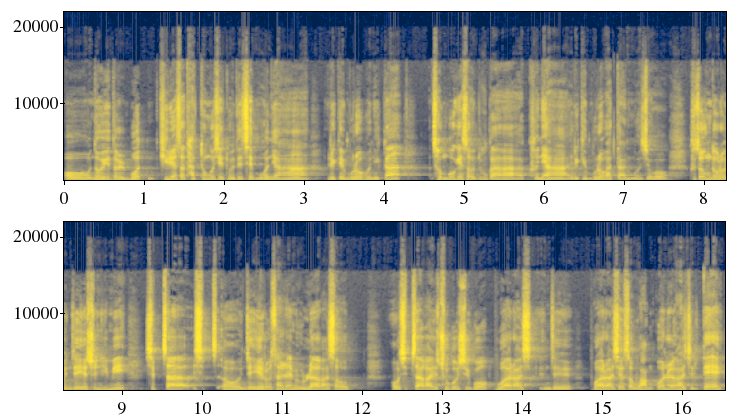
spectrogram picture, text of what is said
어, 너희들 뭐 길에서 다툰 것이 도대체 뭐냐 이렇게 물어보니까 천국에서 누가 크냐 이렇게 물어봤다는 거죠. 그 정도로 이제 예수님이 십자, 십, 어, 이제 예루살렘에 올라가서 어, 십자가에 죽으시고 부활하시 이제 부활하셔서 왕권을 가질 때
